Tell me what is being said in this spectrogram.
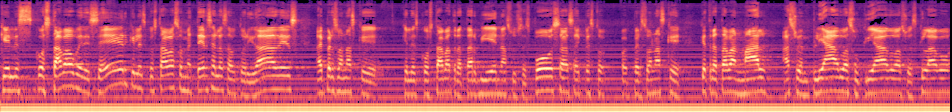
que les costaba obedecer, que les costaba someterse a las autoridades, hay personas que, les costaba tratar bien a sus esposas, hay personas que, que, trataban mal a su empleado, a su criado, a su esclavo,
